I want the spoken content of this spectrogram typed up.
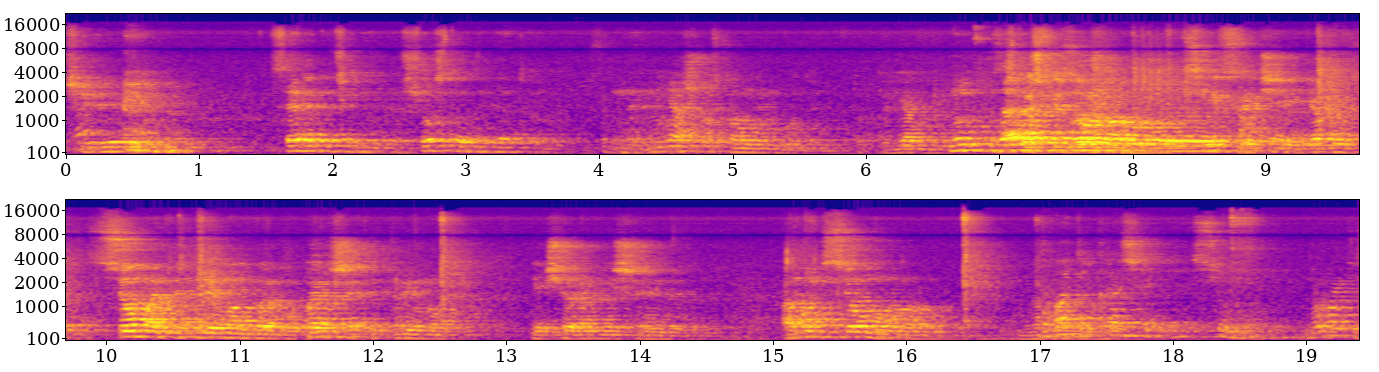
Чи середа, чи 6-го, 9-го? У мене шостого не буде. Тобто я б Ну, з точки зору е, цих речей, я б сьоме підтримав би, або перше підтримав, якщо раніше. Або сьомого. Давайте краще сьогодні. Давайте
